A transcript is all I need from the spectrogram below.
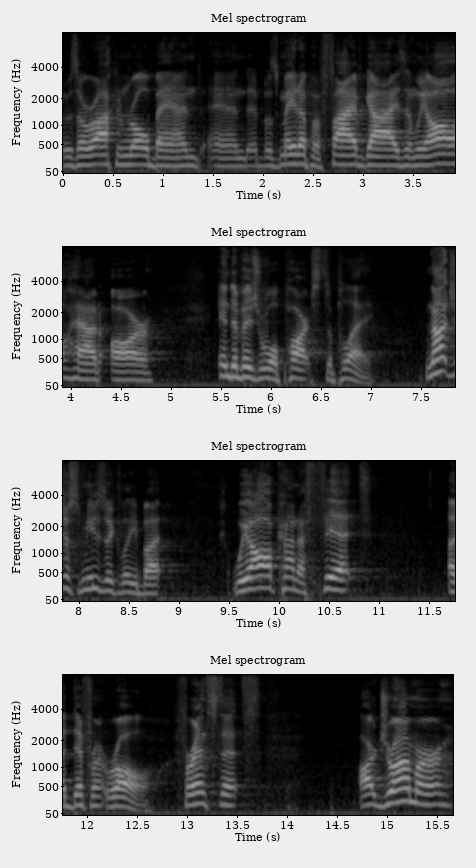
it was a rock and roll band, and it was made up of five guys, and we all had our individual parts to play. Not just musically, but we all kind of fit a different role. For instance, our drummer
